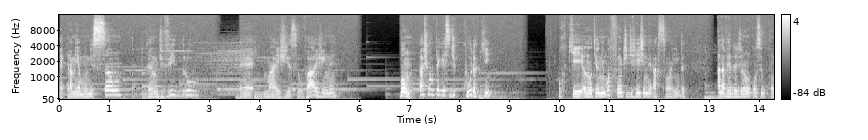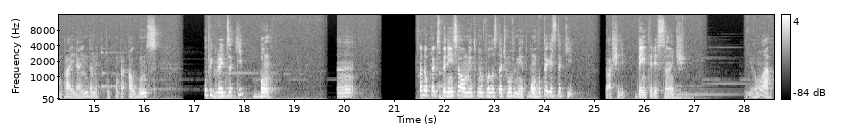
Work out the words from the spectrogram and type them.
é para minha munição, canhão de vidro, é, magia selvagem, né? Bom, eu acho que eu vou pegar esse de cura aqui, porque eu não tenho nenhuma fonte de regeneração ainda. Ah, na verdade eu não consigo comprar ele ainda, né? Tem que comprar alguns. Upgrades aqui, bom. Uh, quando eu pego experiência, eu aumento minha velocidade de movimento. Bom, vou pegar esse daqui. Eu acho ele bem interessante. E vamos lá.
